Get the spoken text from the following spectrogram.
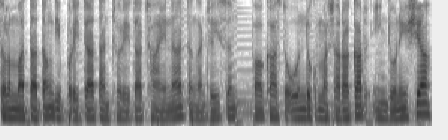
Selamat datang di Berita dan Cerita China dengan Jason Podcast untuk masyarakat Indonesia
